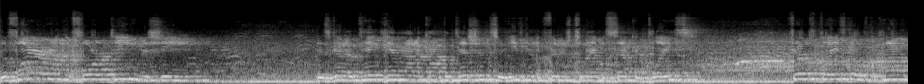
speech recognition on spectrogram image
The fire on the 14 machine is going to take him out of competition, so he's going to finish tonight with second place. First place goes to Kyle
